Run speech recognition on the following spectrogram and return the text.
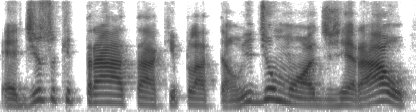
É disso que trata aqui Platão. E de um modo geral,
